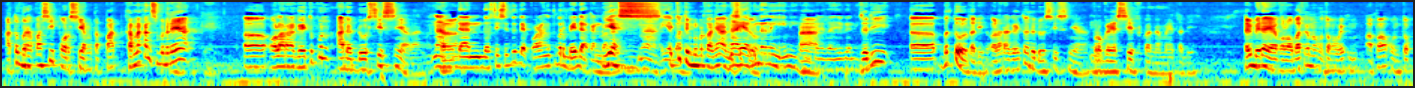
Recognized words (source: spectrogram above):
atau berapa sih porsi yang tepat? Karena kan sebenarnya Oke. eh, olahraga itu pun ada dosisnya kan. Nah, Eh, dan dosis itu tiap orang itu berbeda kan bang. yes. Nah, iya itu bang. timbul pertanyaan di Nah, ya situ. bener nih ini. Nah, juga nih. jadi eh, betul tadi olahraga itu ada dosisnya, Hmm. progresif kan namanya tadi. Tapi beda ya kalau obat kan untuk apa untuk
